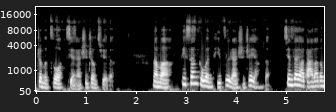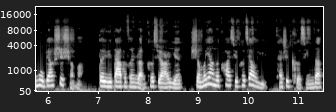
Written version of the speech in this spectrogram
这么做显然是正确的。那么第三个问题自然是这样的：现在要达到的目标是什么？对于大部分软科学而言，什么样的跨学科教育才是可行的、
